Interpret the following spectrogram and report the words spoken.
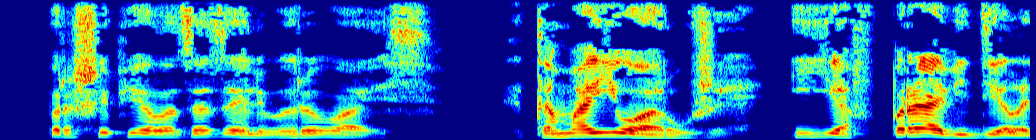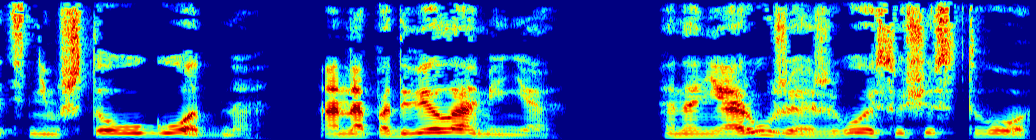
— прошипела Зазель, вырываясь. «Это мое оружие, и я вправе делать с ним что угодно. Она подвела меня. Она не оружие, а живое существо»,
